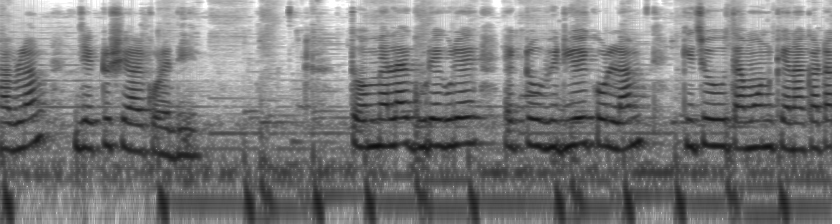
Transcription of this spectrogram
ভাবলাম যে একটু শেয়ার করে দিই। তো মেলায় ঘুরে ঘুরে একটু ভিডিওই করলাম। কিছু তেমন কেনাকাটা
